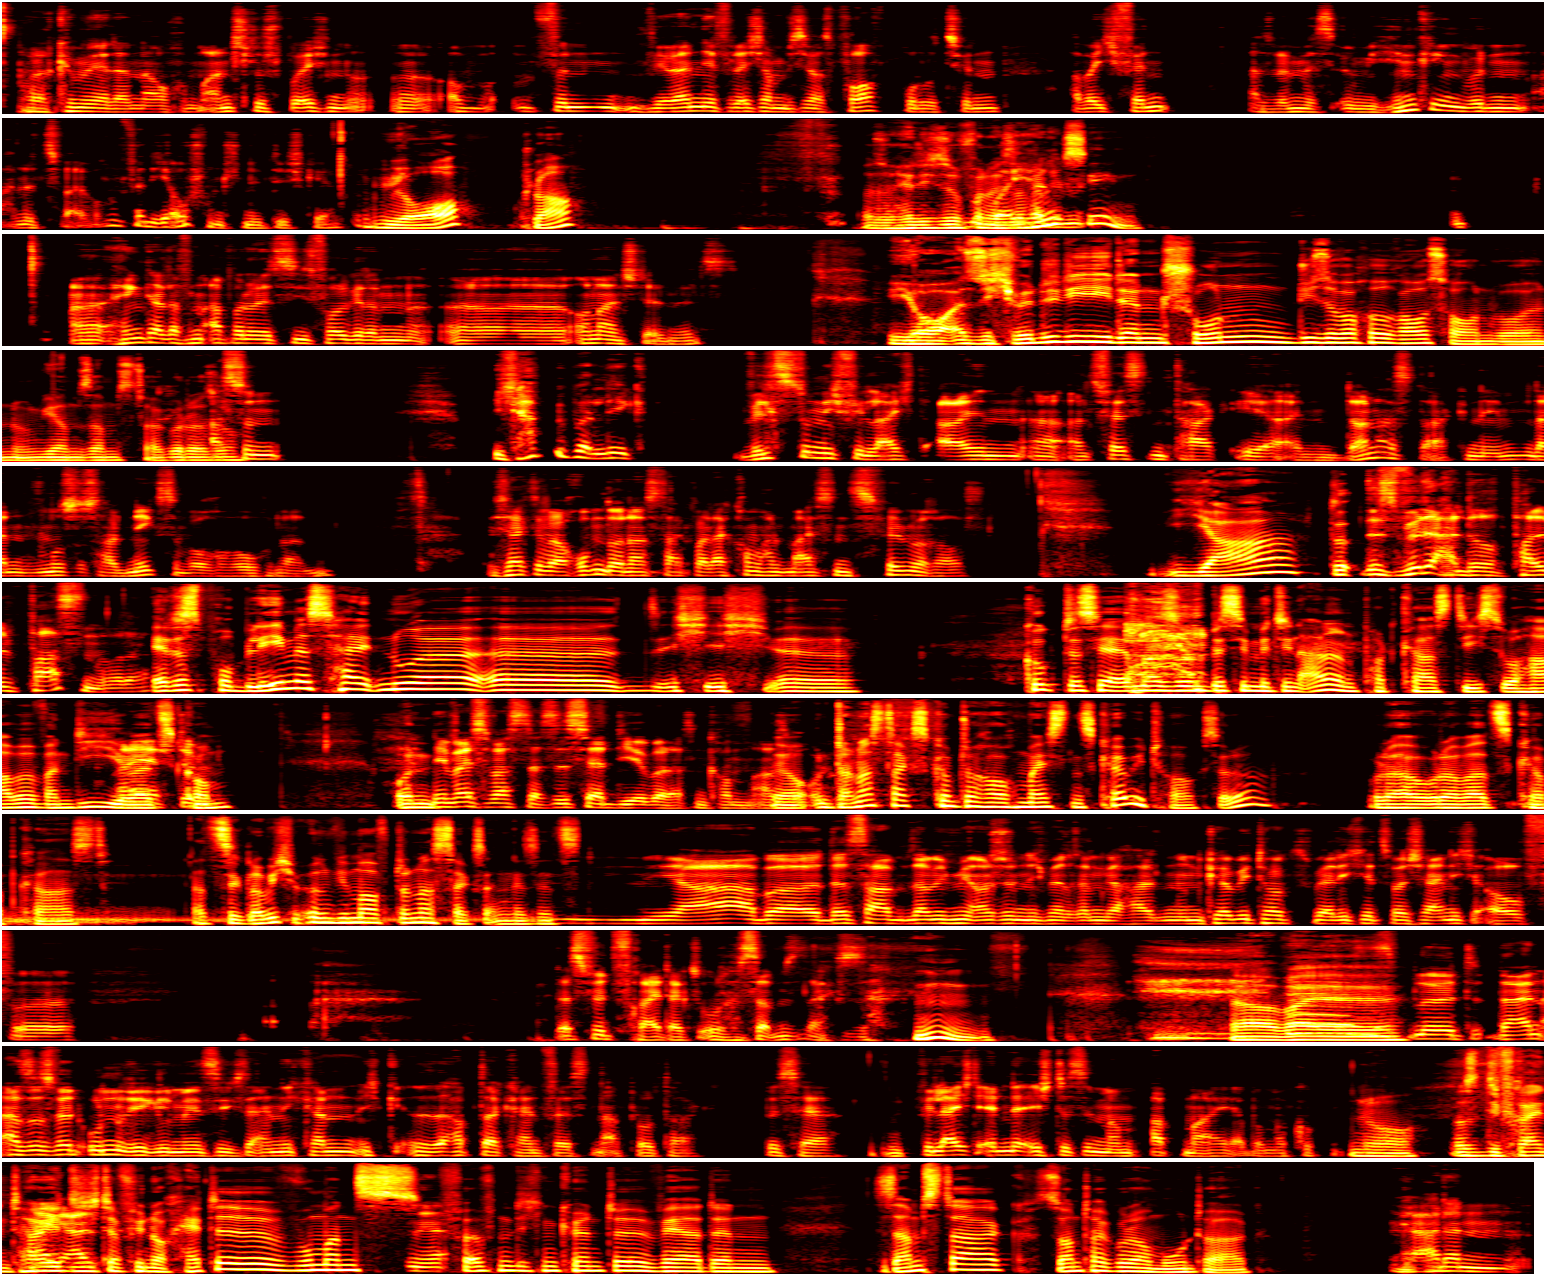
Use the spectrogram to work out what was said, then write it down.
aber da können wir ja dann auch im Anschluss sprechen, äh, ob, wenn, wir werden ja vielleicht auch ein bisschen was vorproduzieren, aber ich fände, also wenn wir es irgendwie hinkriegen würden, alle zwei Wochen fände ich auch schon schnittig, gell? Ja, klar. Also hätte ich so von Wobei der Sache halt nichts gegen. Äh, hängt halt davon ab, weil du jetzt die Folge dann äh, online stellen willst. Ja, also ich würde die dann schon diese Woche raushauen wollen, irgendwie am Samstag oder so. Ein, ich habe überlegt, willst du nicht vielleicht einen äh, als festen Tag eher einen Donnerstag nehmen? Dann musst du es halt nächste Woche hochladen. Ich sagte, warum Donnerstag? Weil da kommen halt meistens Filme raus. ja, Das würde halt total passen, oder? ja, das Problem ist halt nur, äh, ich, ich äh, guck das ja immer so ein bisschen mit den anderen Podcasts, die ich so habe, wann die ja, jeweils stimmt. kommen. Und Nee, weißt du was, das ist ja dir überlassen kommen. Also, ja, und donnerstags kommt doch auch meistens Kirby Talks, oder? Oder oder war es Curbcast? Hast du, glaube ich, irgendwie mal auf donnerstags angesetzt. Ja, aber das habe hab ich mir auch schon nicht mehr drin gehalten. Und Kirby Talks werde ich jetzt wahrscheinlich auf äh, das wird freitags oder samstags sein. Hm. Ja, das weil ist blöd. Nein, also es wird unregelmäßig sein. Ich kann, ich habe da keinen festen Upload-Tag bisher. Vielleicht ändere ich das immer ab Mai, aber mal gucken. ja, also die freien Tage, Egal. die ich dafür noch hätte, wo man es Ja. veröffentlichen könnte, wäre dann Samstag, Sonntag oder Montag. Ja, dann,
